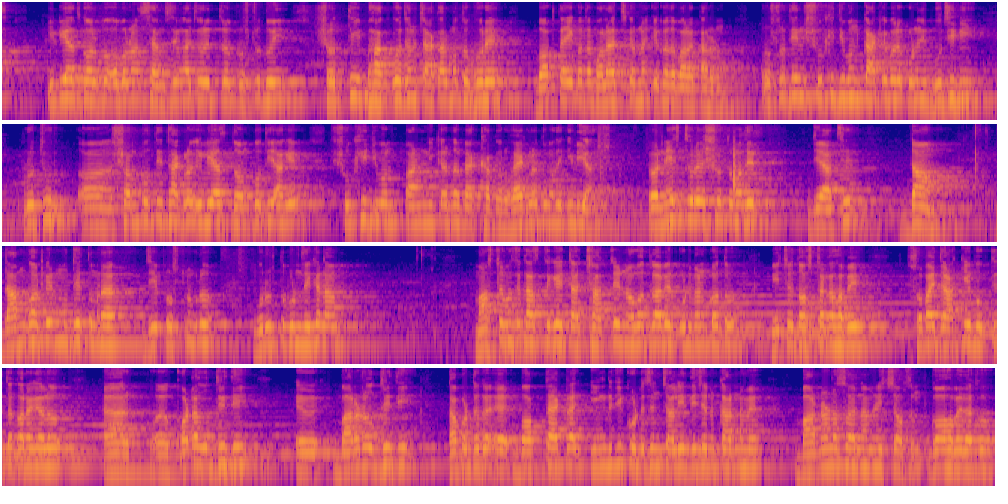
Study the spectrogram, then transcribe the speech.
ইলিয়াস গল্প অবলম্বন স্যামসিংয়া চরিত্র প্রশ্ন দুই, সত্যি ভাগ্য যেন চাকার মতো ঘোরে। বক্তা এই কথা বলা হচ্ছে কেন এ কথা বলার কারণ। প্রশ্ন তিন, সুখী জীবন কাকে বলে কোনোদিন বুঝিনি। প্রচুর সম্পত্তি থাকলেও ইলিয়াস দম্পতি আগে সুখী জীবন পাননি কেন ব্যাখ্যা করো। হয়ে গেলো তোমাদের ইলিয়াস। এবার নেক্সট চলে এসো তোমাদের যে আছে দাম। দাম গল্পের মধ্যে তোমরা যে প্রশ্নগুলো গুরুত্বপূর্ণ দেখে নাও। মাস্টারমশাইয়ের কাছ থেকে তার ছাত্রের নগদ লাভের পরিমাণ কত? নিচে দশ টাকা হবে। সবাই জাকিয়ে বক্তৃতা করা গেল, আর কটা উদ্ধৃতি? বারোটা উদ্ধৃতি। তারপর দেখো বক্তা একটা ইংরেজি কোটেশন চালিয়ে দিয়েছেন, কার নামে? বার্নার্ডা সয়ের নামে নিশ্চয়ই অপশন গ হবে, দেখো।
